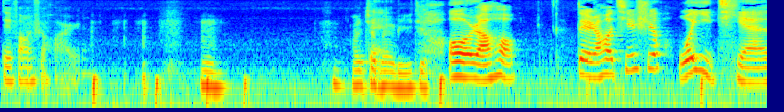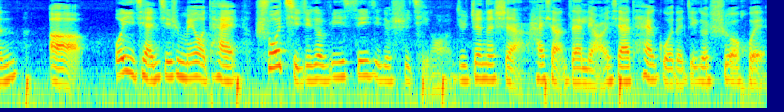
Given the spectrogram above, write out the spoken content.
对方是华人。嗯，完全能理解。哦，然后，对，然后其实我以前呃，我以前其实没有太说起这个 VC 这个事情哦，就真的是还想再聊一下泰国的这个社会。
